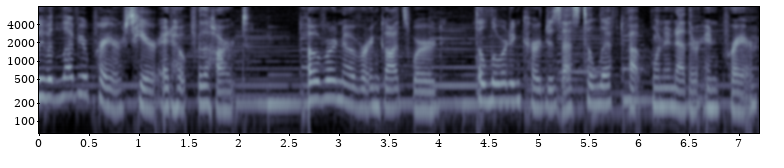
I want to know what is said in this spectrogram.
We would love your prayers here at Hope for the Heart. Over and over in God's Word, the Lord encourages us to lift up one another in prayer.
